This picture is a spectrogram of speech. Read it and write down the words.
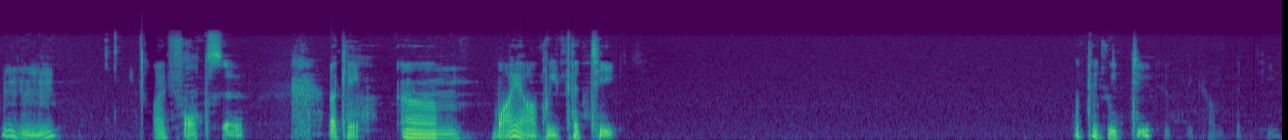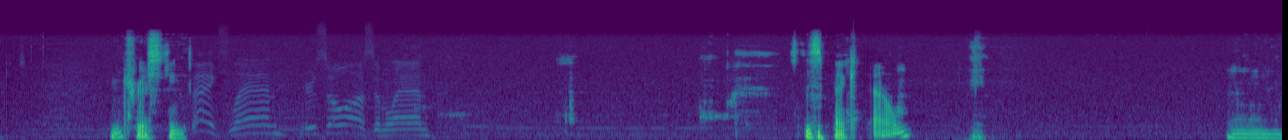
hmm I thought so. Okay. Um. Why are we fatigued? What did we do to become fatigued? Interesting. Thanks, Lann. You're so awesome, Lann. Is this back down? hmm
